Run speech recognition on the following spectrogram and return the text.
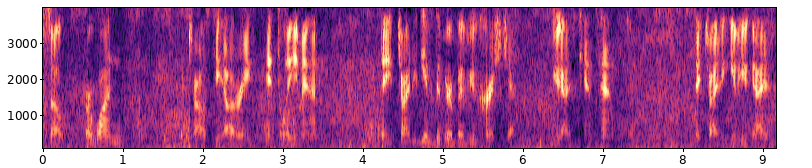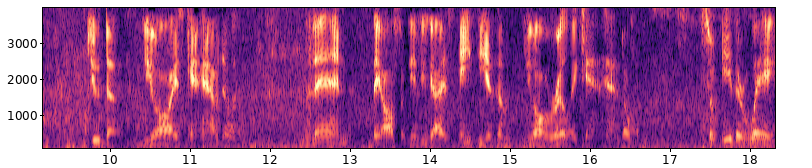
So for one, Charles T. Ellery, Italy, man. They try to give the group of you Christian. You guys can't handle it. They try to give you guys Judah. You always can't handle it. Then they also give you guys atheism. You all really can't handle it. So either way,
